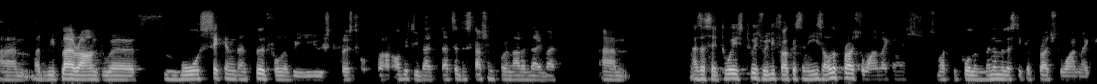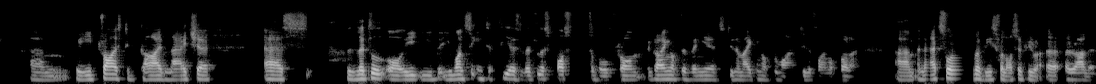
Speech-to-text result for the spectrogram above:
Um, but we play around with more second and third fill that we used first fill. Well, obviously, that that's a discussion for another day. But um, as I said, Toit is really focused, and his whole approach to winemaking is, is what we call a minimalistic approach to winemaking, um, where he tries to guide nature as little, or he, he, wants to interfere as little as possible from the growing of the vineyards to the making of the wine to the final product. Um, and that's sort of his philosophy uh, around it.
